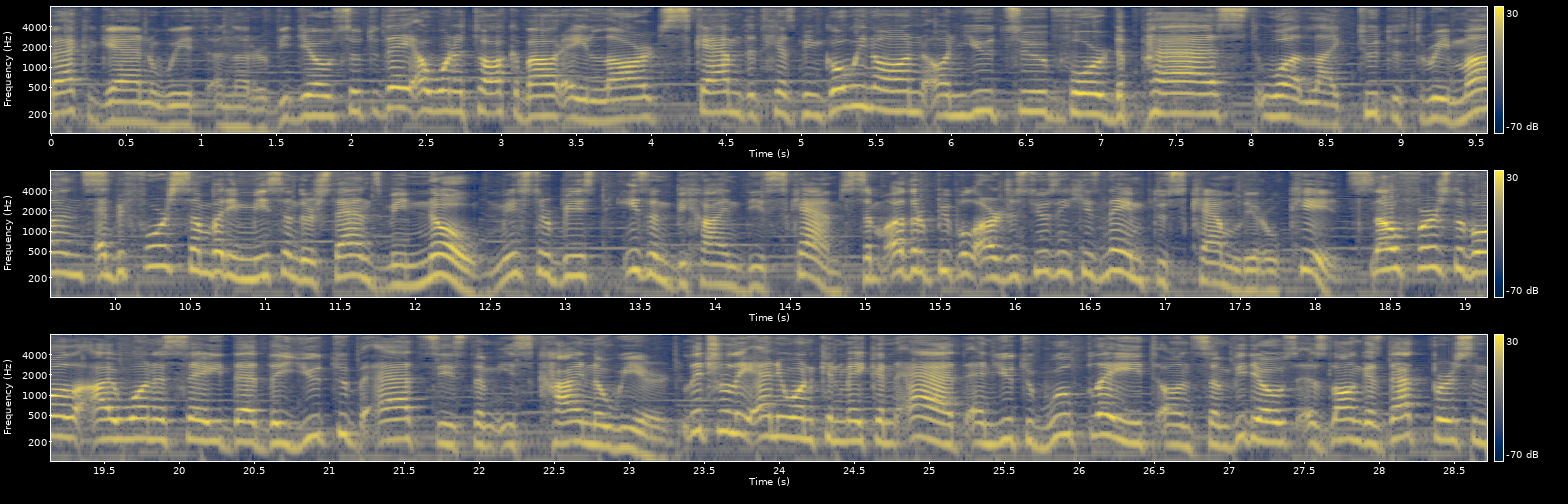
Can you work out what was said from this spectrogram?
back again with another video. So today I want to talk about a large scam that has been going on on YouTube for the past, what, like 2 to 3 months. And before somebody misunderstands me, no, Mr. Beast isn't behind these scams. Some other people are just using his name to scam little kids. Now first of all, I want to say that the YouTube ad system is kinda weird. Literally anyone can make an ad and YouTube will play it on some videos as long as as that person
